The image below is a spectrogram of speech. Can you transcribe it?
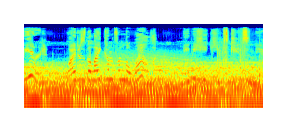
Weird. Why does the light come from the well? Maybe he keeps kids in there.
